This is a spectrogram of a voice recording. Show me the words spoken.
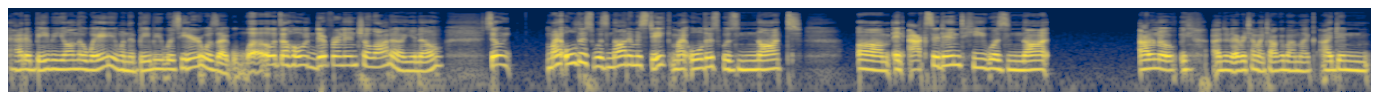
had a baby on the way. When the baby was here, was like, whoa, it's a whole different enchilada, you know? So my oldest was not a mistake. My oldest was not um an accident. He was not I don't know. I didn't every time I talk about him like I didn't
